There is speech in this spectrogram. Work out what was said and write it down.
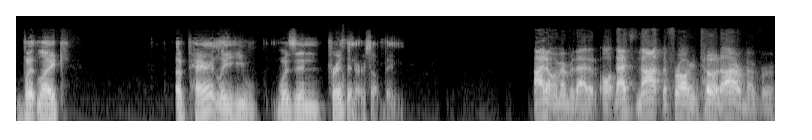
but like, apparently he was in prison or something. I don't remember that at all. That's not the Frog and Toad I remember.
